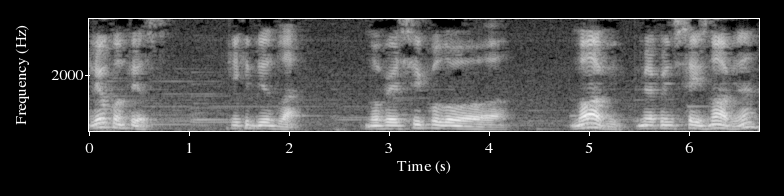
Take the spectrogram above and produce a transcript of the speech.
Lê o contexto. O que, que diz lá? No versículo 9, 1 Coríntios 6, 9, né?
